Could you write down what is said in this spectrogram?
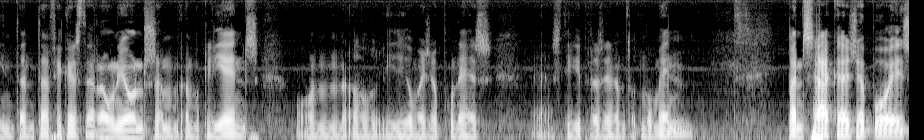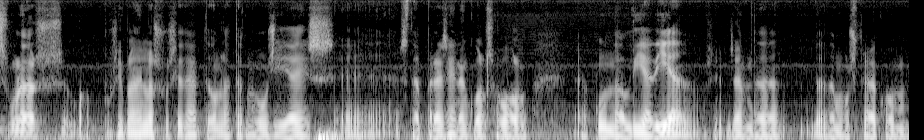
intentar fer aquestes reunions amb, amb clients on l'idioma japonès eh, estigui present en tot moment. Pensar que Japó és una de les, possiblement la societat on la tecnologia és, eh, està present en qualsevol eh, punt del dia a dia, o sigui, ens hem de, de demostrar com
